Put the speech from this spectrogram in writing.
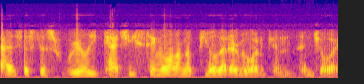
has just this really catchy sing along appeal that everyone can enjoy.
